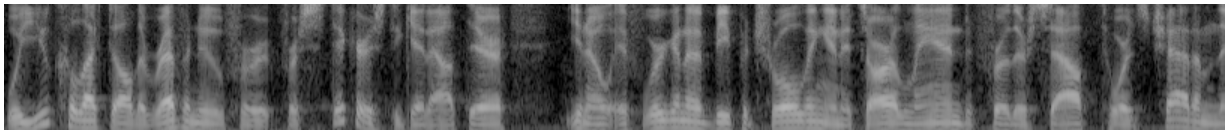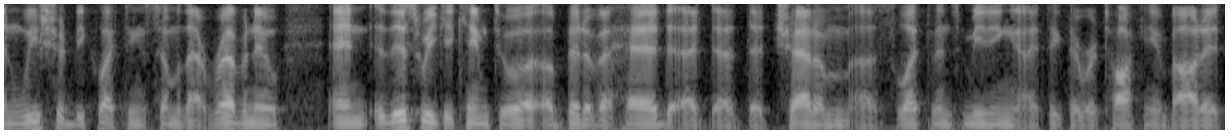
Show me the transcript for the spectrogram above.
"Well, you collect all the revenue for for stickers to get out there." You know, if we're going to be patrolling and it's our land further south towards Chatham, then we should be collecting some of that revenue. And this week it came to a, a bit of a head at, at the Chatham uh, Selectmen's meeting. I think they were talking about it,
